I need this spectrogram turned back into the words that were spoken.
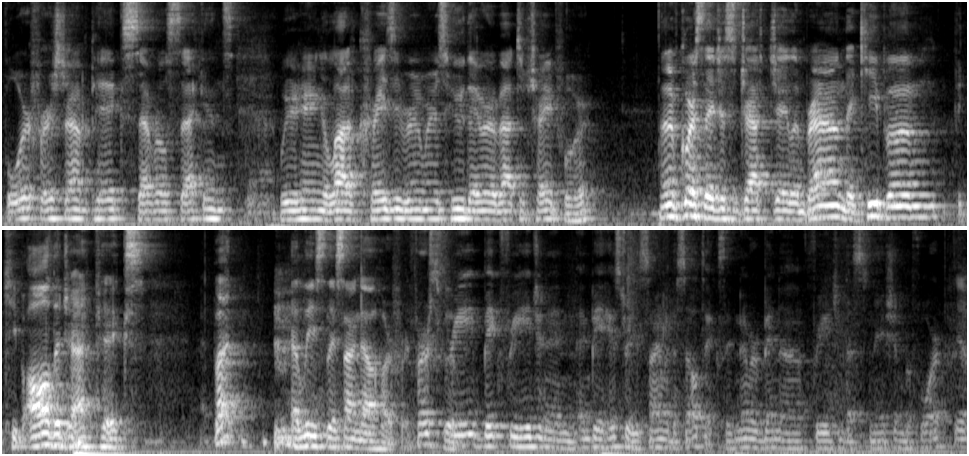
four first round picks, several seconds. Yeah. We were hearing a lot of crazy rumors who they were about to trade for. Then, of course, they just draft Jaylen Brown. They keep him. They keep all the draft picks. But at least they signed Al Horford. First free big free agent in NBA history to sign with the Celtics. They've never been a free agent destination before. Yeah.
